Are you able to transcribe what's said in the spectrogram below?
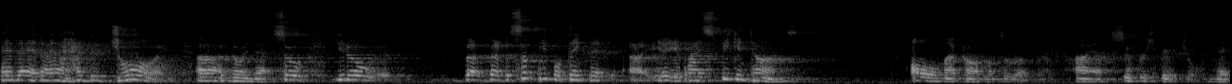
And, and I had the joy uh, of knowing that. So, you know, but, but, but some people think that uh, if I speak in tongues, all my problems are over. I am super spiritual then.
